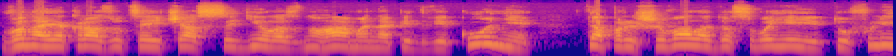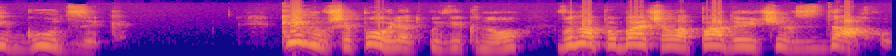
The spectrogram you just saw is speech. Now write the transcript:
Вона якраз у цей час сиділа з ногами на підвіконні та пришивала до своєї туфлі гудзик. Кинувши погляд у вікно, вона побачила падаючих з даху.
